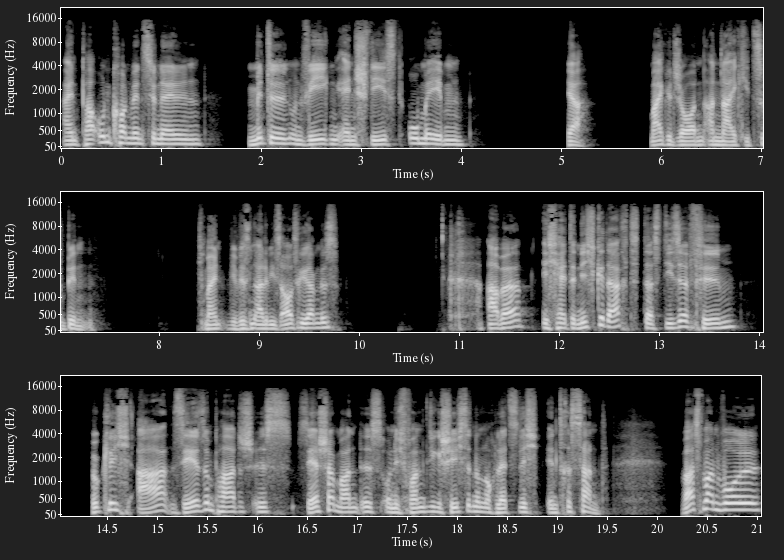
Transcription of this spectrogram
ein paar unkonventionellen Mitteln und Wegen entschließt, um eben, ja, Michael Jordan an Nike zu binden. Ich meine, wir wissen alle, wie es ausgegangen ist. Aber ich hätte nicht gedacht, dass dieser Film wirklich A, sehr sympathisch ist, sehr charmant ist und ich fand die Geschichte dann auch letztlich interessant. Was man wohl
